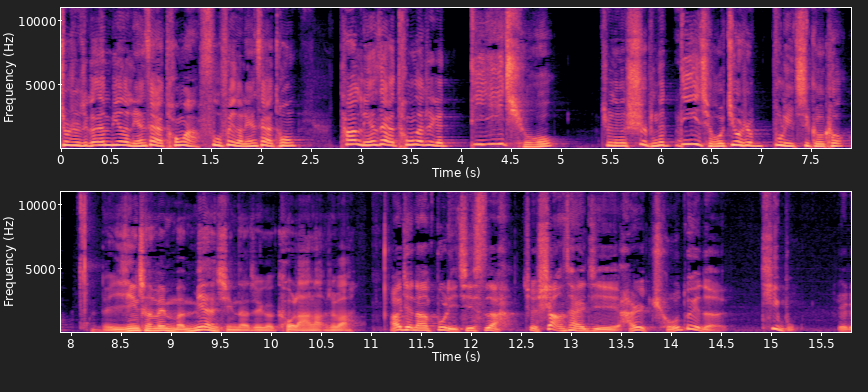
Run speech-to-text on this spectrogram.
就是这个 NBA 的联赛通啊，付费的联赛通。他联赛通的这个第一球，就那个视频的第一球就是布里奇格扣，对，已经成为门面型的这个扣篮了，是吧？而且呢，布里奇斯啊，这上赛季还是球队的替补。就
